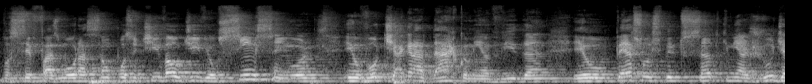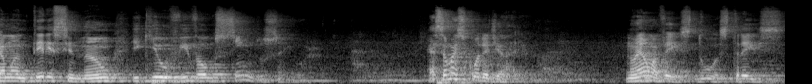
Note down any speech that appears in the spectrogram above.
Você faz uma oração positiva audível. Sim, Senhor, eu vou te agradar com a minha vida. Eu peço ao Espírito Santo que me ajude a manter esse não e que eu viva o sim do Senhor. Essa é uma escolha diária. Não é uma vez, duas, três.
